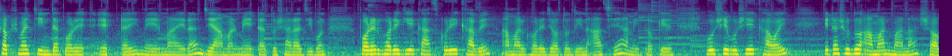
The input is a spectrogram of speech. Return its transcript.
সবসময় চিন্তা করে একটাই মেয়ের মায়েরা যে, আমার মেয়েটা তো সারা জীবন পরের ঘরে গিয়ে কাজ করেই খাবে। আমার ঘরে যতদিন আছে আমি তোকে বসিয়ে বসিয়ে খাওয়াই। এটা শুধু আমার মানা সব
